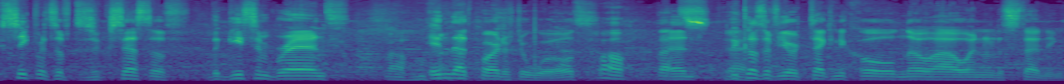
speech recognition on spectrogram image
secrets of the success of the Giesen brand Well- in that part of the world. Well, and that's- yeah. because of your technical know-how and understanding.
